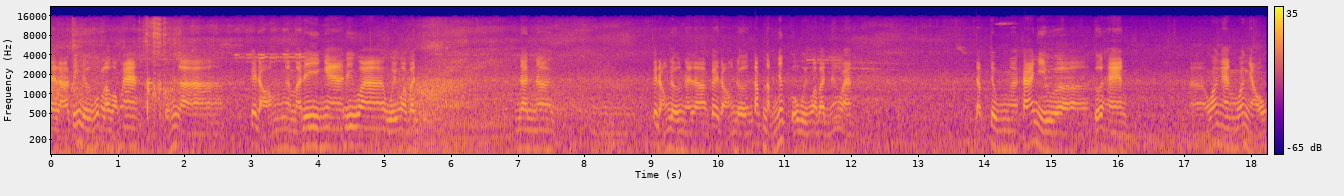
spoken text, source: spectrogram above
Đây là tuyến đường quốc lộ 1A cũng là cái đoạn mà đi nga đi qua huyện Hòa Bình. Nên à, cái đoạn đường này là cái đoạn đường tấp nập nhất của huyện Hòa Bình đó các bạn. Tập trung à, khá nhiều à, cửa hàng à, quán ăn, quán nhậu,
